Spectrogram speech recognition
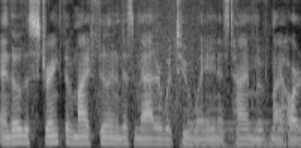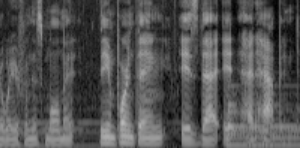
And though the strength of my feeling in this matter would too wane as time moved my heart away from this moment, the important thing is that it had happened.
